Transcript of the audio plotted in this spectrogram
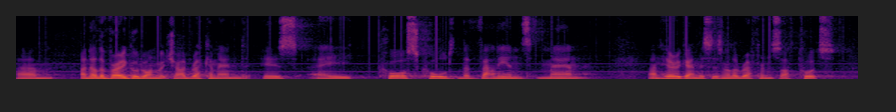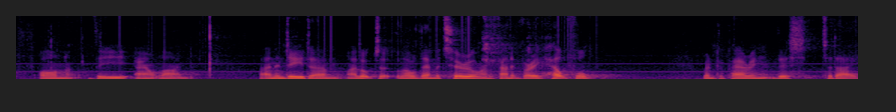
Um, another very good one, which I'd recommend, is a course called The Valiant Man. And here again, this is another reference I've put on the outline. And indeed, um, I looked at a lot of their material and found it very helpful. when preparing this today.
